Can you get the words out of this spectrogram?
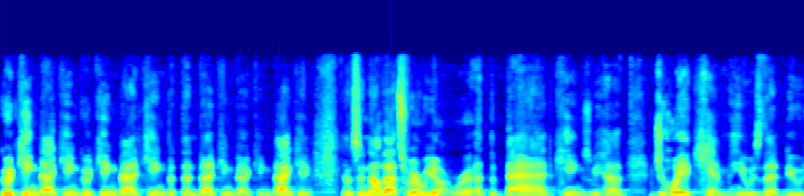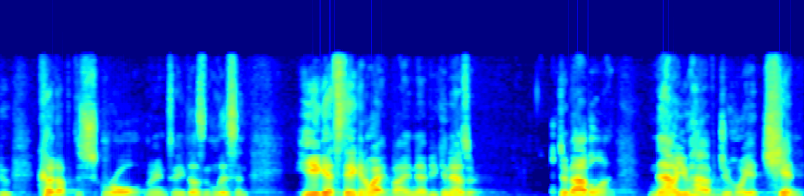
Good king, bad king, good king, bad king, but then bad king, bad king, bad king. And so now that's where we are. We're at the bad kings. We have Jehoiakim. He was that dude who cut up the scroll, right? So he doesn't listen. He gets taken away by Nebuchadnezzar to Babylon. Now you have Jehoiachin.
